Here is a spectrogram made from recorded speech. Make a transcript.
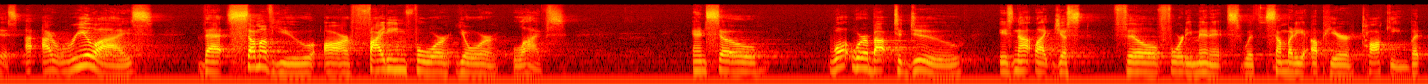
this I, I realize that some of you are fighting for your lives. And so, what we're about to do is not like just fill 40 minutes with somebody up here talking, but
